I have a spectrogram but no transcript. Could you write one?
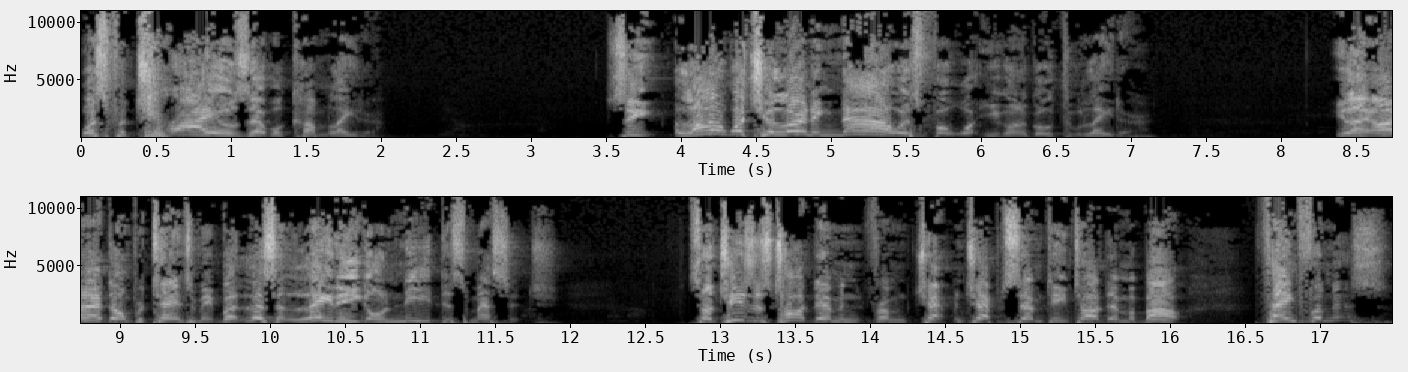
was for trials that will come later. See, a lot of what you're learning now is for what you're going to go through later. You're like, oh, that don't pertain to me. But listen, later you're going to need this message. So Jesus taught them in, from chapter, chapter 17, taught them about thankfulness.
